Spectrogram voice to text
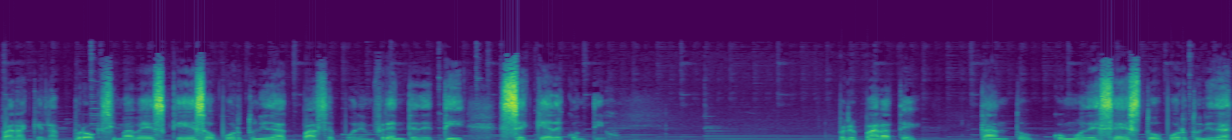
para que la próxima vez que esa oportunidad pase por enfrente de ti, se quede contigo. Prepárate tanto como desees tu oportunidad.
